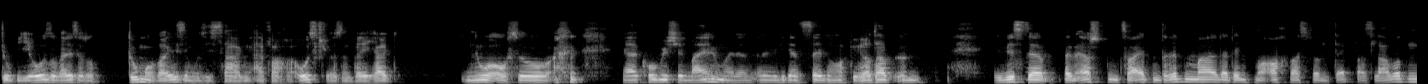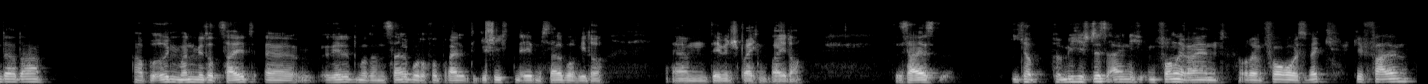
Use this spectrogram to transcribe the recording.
dubioserweise oder dummerweise, muss ich sagen, einfach ausgeschlossen, weil ich halt nur auf so ja, komische Meinungen dann irgendwie die ganze Zeit nur noch gehört habe. Und ihr wisst ja, beim ersten, zweiten, dritten Mal, da denkt man, ach, was für ein Depp, was labert denn der da? Aber irgendwann mit der Zeit äh, redet man dann selber oder verbreitet die Geschichten eben selber wieder ähm, dementsprechend weiter. Das heißt, ich habe für mich ist das eigentlich im Vornherein oder im Voraus weggefallen.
